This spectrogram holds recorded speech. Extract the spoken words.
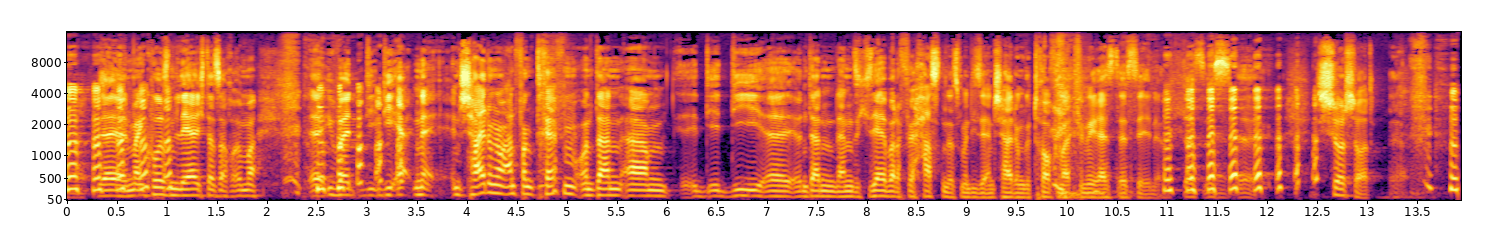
äh, in meinen Kursen lehre ich das auch immer. Äh, über die, die eine Entscheidung am Anfang treffen und dann ähm, die, die äh, und dann, dann sich selber dafür hassen, dass man diese Entscheidung getroffen hat für den Rest der Szene. Das ist äh, Sure Shot. Ja.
